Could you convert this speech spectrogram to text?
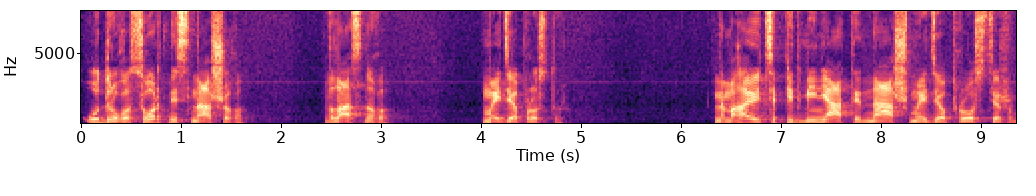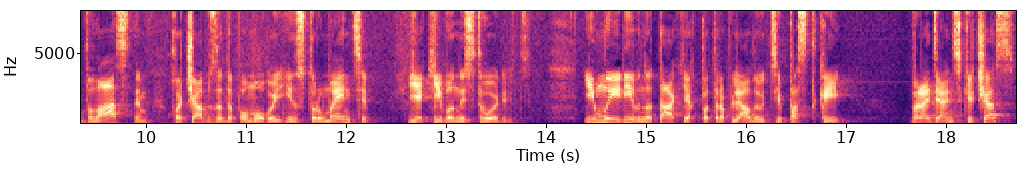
у другосортність нашого власного медіапростору. Намагаються підміняти наш медіапростір власним, хоча б за допомогою інструментів, які вони створюють. І ми рівно так, як потрапляли у ці пастки в радянський час,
